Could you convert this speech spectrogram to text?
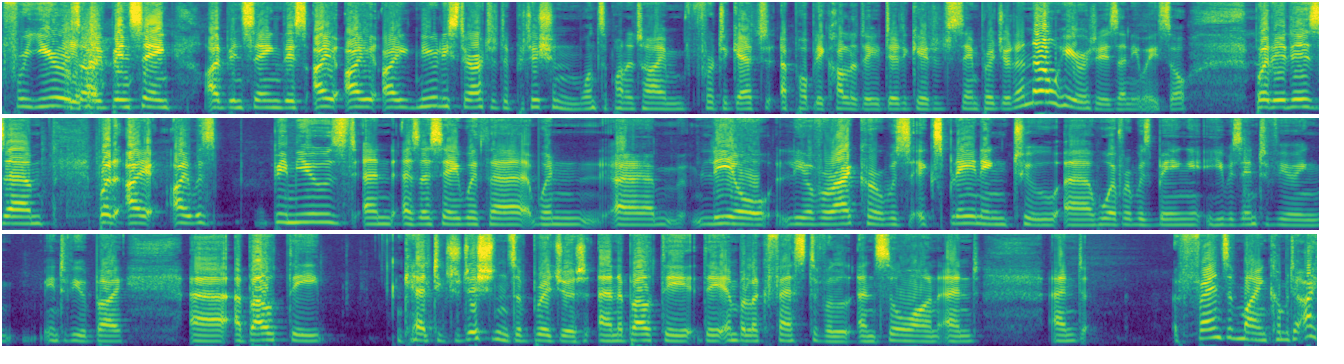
for years Yeah. I've been saying I've been saying this. I, I, I nearly started a petition once upon a time for to get a public holiday dedicated to St Bridget, and now here it is anyway. So, but it is. Um, but I I was bemused and as I say with uh, when um, Leo Leo Varadkar was explaining to uh, whoever was being he was interviewing interviewed by uh, about the Celtic traditions of Bridget and about the the Imbolc festival and so on and and friends of mine come to I,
